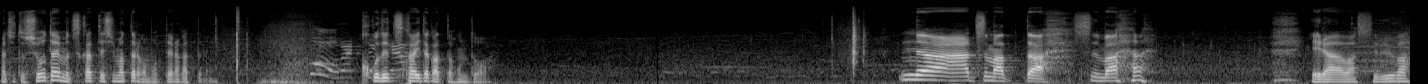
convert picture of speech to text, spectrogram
まあ、ちょっとショータイム使ってしまったのがもったいなかったね。ここで使いたかった、本当は。なあ、詰まった。すまん。エラーはするわ。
